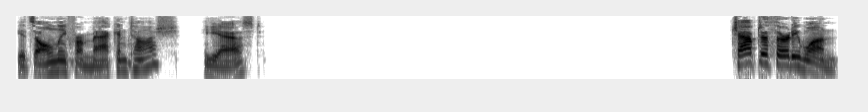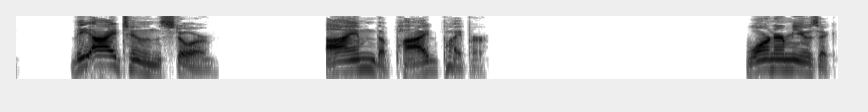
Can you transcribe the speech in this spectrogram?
It's only for Macintosh? he asked. Chapter 31 the iTunes Store I'm the Pied Piper. Warner Music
